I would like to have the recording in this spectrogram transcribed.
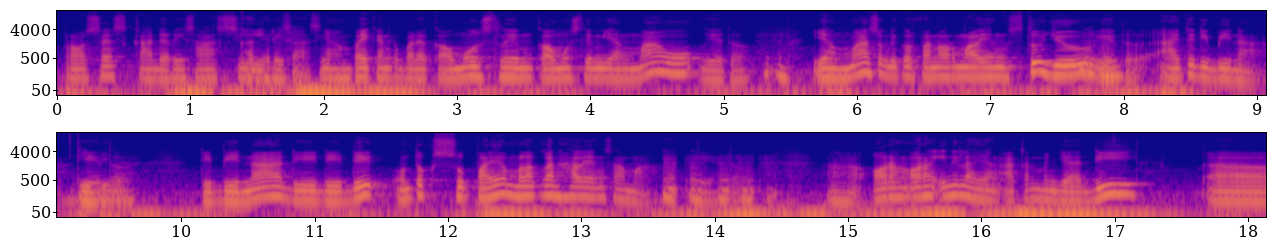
proses kaderisasi, Kaderisasi. menyampaikan kepada kaum muslim, kaum muslim yang mau gitu, yang masuk di kurva normal yang setuju gitu, ah itu dibina, gitu, Dibina. dibina, dididik untuk supaya melakukan hal yang sama, gitu. Nah, orang-orang inilah yang akan menjadi eh,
